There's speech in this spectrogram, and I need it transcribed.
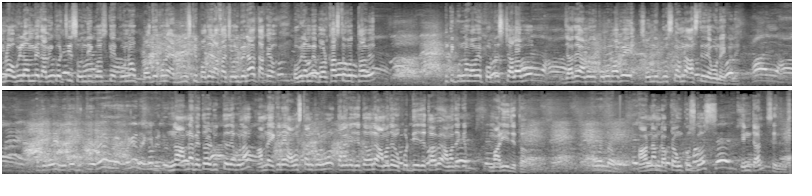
আমরা অবিলম্বে দাবি করছি, সন্দীপ ঘোষকে কোনো পদে কোনো অ্যাডমিনিস্ট্রেটিভ পদে রাখা চলবে না, তাকে অবিলম্বে বরখাস্ত করতে হবে। শান্তিপূর্ণভাবে প্রোটেস্ট চালাবো যাতে আমাদের কোনোভাবে সন্দীপ ঘোষকে আমরা আসতে দেবো না এখানে না আমরা ভেতরে ঢুকতে দেবো না আমরা এখানে অবস্থান করব তাকে যেতে হলে আমাদের ওপর দিয়ে যেতে হবে আমাদেরকে মারিয়ে যেতে হবে আমার নাম ডক্টর অঙ্কুশ ঘোষ ইন্টার্ন সিনেমস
